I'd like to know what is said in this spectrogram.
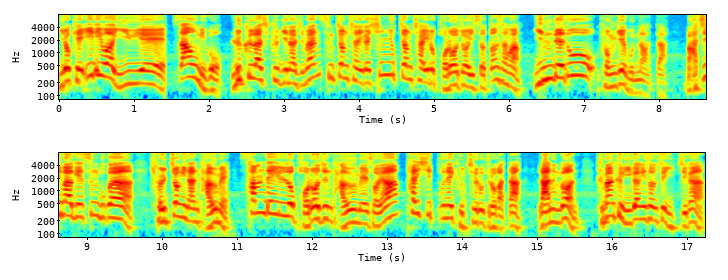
이렇게 1위와 2위의 싸움이고 르클라시크긴 하지만 승점 차이가 16점 차이로 벌어져 있었던 상황인데도 경기에 못 나왔다. 마지막에 승부가 결정이 난 다음에 3대 1로 벌어진 다음에서야 80분의 교체로 들어갔다 라는 건 그만큼 이강인 선수의 입지가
